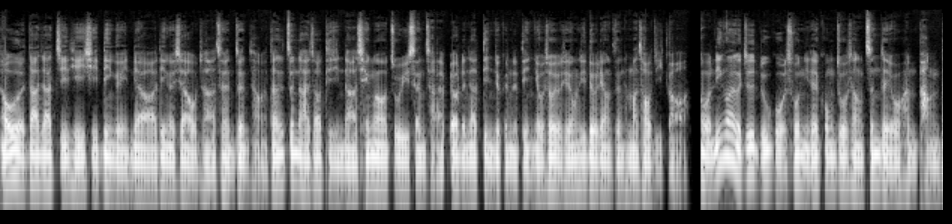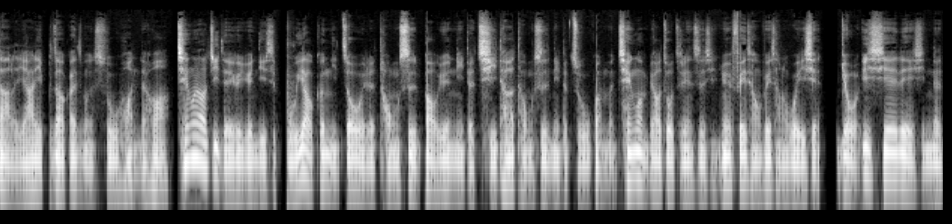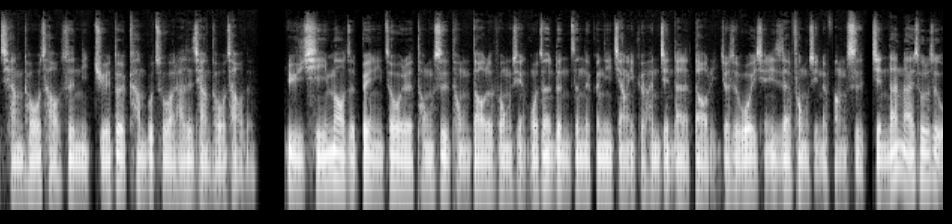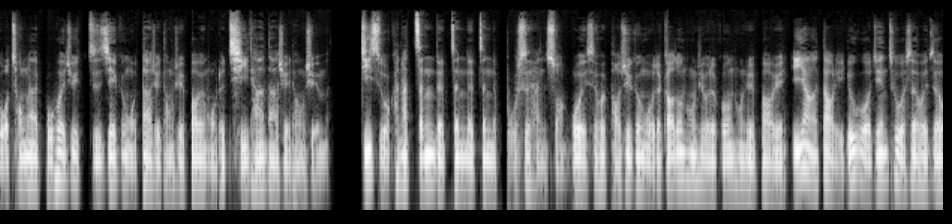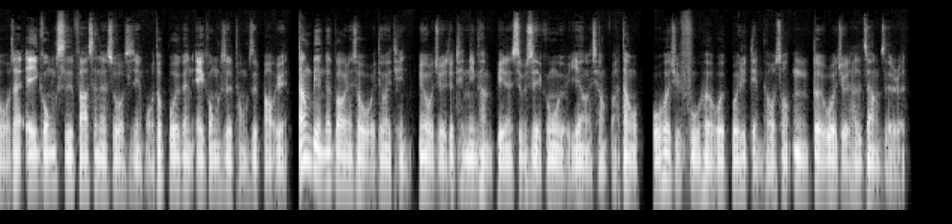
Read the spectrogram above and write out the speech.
偶尔大家集体一起订个饮料啊，订个下午茶是很正常的。但是真的还是要提醒大家，千万要注意身材，不要人家订就跟着订。有时候有些东西热量真他妈超级高啊！哦，另外一个就是，如果说你在工作上真的有很庞大的压力，不知道该怎么舒缓的话，千万要记得一个原理是，不要跟你周围的同事抱怨你的其他同事、你的主管们，千万不要做这件事情，因为非常非常的危险。有一些类型的墙头草是你绝对看不出来他是墙头草的。与其冒着被你周围的同事捅刀的风险，我真的认真的跟你讲一个很简单的道理，就是我以前一直在奉行的方式。简单来说，就是我从来不会去直接跟我大学同学抱怨我的其他大学同学们。即使我看他真的、真的、真的不是很爽，我也是会跑去跟我的高中同学、我的国中同学抱怨。一样的道理，如果我今天出了社会之后，我在 A 公司发生的所有事情，我都不会跟 A 公司的同事抱怨。当别人在抱怨的时候，我一定会听，因为我觉得就听听看别人是不是也跟我有一样的想法。但我不会去附和，我也不会去点头说，嗯，对，我也觉得他是这样子的人。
